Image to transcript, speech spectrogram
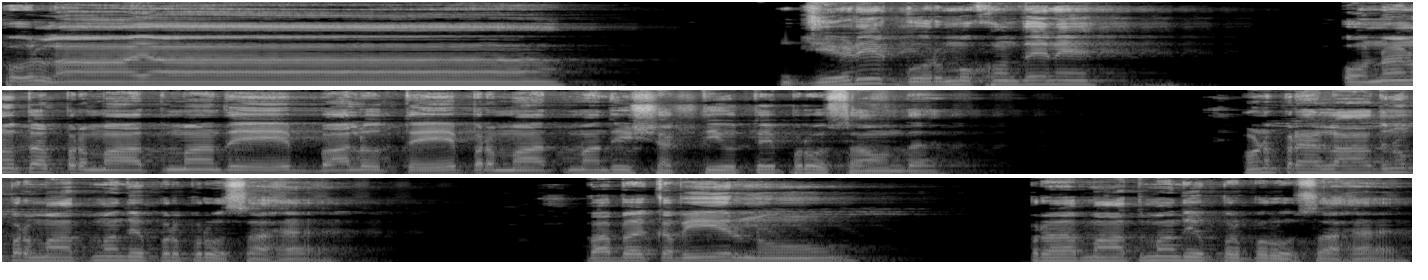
ਭੁਲਾਇਆ। ਜਿਹੜੇ ਗੁਰਮੁਖ ਹੁੰਦੇ ਨੇ ਉਹਨਾਂ ਨੂੰ ਤਾਂ ਪ੍ਰਮਾਤਮਾ ਦੇ ਬਲ ਉਤੇ, ਪ੍ਰਮਾਤਮਾ ਦੀ ਸ਼ਕਤੀ ਉਤੇ ਭਰੋਸਾ ਹੁੰਦਾ ਹੈ। ਹੁਣ ਪ੍ਰਹਿਲਾਦ ਨੂੰ ਪ੍ਰਮਾਤਮਾ ਦੇ ਉੱਪਰ ਭਰੋਸਾ ਹੈ। ਬਾਬਾ ਕਬੀਰ ਨੂੰ ਪ੍ਰਮਾਤਮਾ ਦੇ ਉੱਪਰ ਭਰੋਸਾ ਹੈ।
